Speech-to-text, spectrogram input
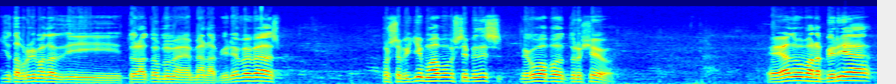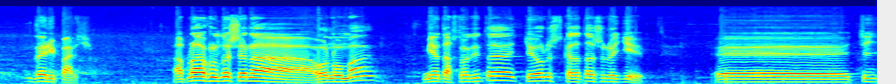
για τα προβλήματα των ατόμων με, με αναπηρία. Βέβαια, προσωπική μου άποψη, επειδή εγώ από το τροχαίο. Ε, άτομο με αναπηρία δεν υπάρχει. Απλά έχουν δώσει ένα όνομα, μια ταυτότητα και όλους τους κατατάσσουν εκεί. Ε, και,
